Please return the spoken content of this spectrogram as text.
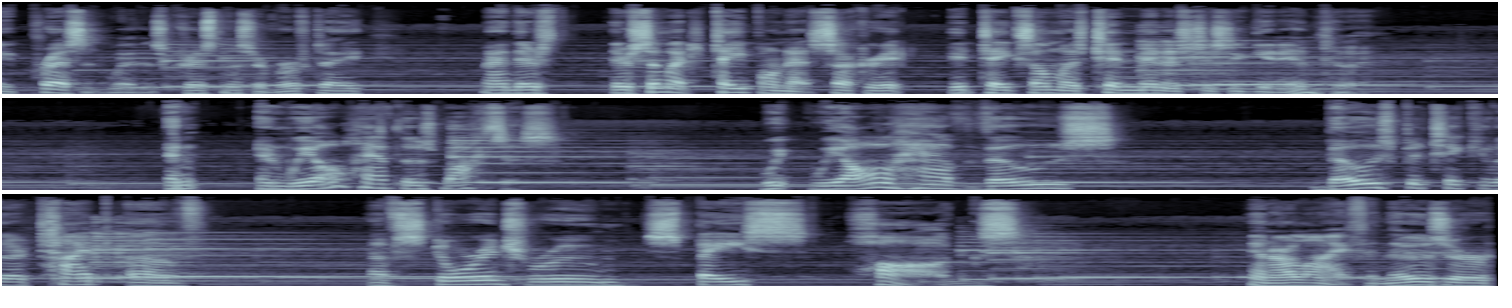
a present, whether it's Christmas or birthday, man, there's there's so much tape on that sucker. It it takes almost ten minutes just to get into it. And and we all have those boxes we, we all have those those particular type of of storage room space hogs in our life. And those are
